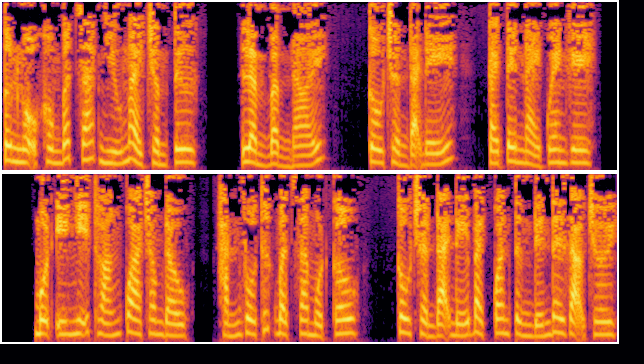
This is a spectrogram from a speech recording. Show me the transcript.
Tôn Ngộ không bất giác nhíu mày trầm tư, lẩm bẩm nói, câu Trần Đại Đế, cái tên này quen ghê. Một ý nghĩ thoáng qua trong đầu, hắn vô thức bật ra một câu, câu Trần Đại Đế Bạch Quan từng đến đây dạo chơi.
